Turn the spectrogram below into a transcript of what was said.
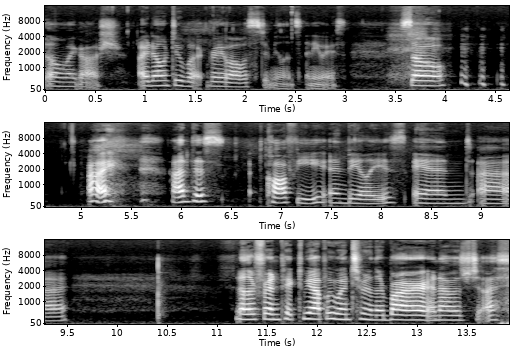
Oh my gosh, I don't do what very well with stimulants. Anyways, so I had this coffee and Bailey's, and uh, another friend picked me up. We went to another bar, and I was just,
